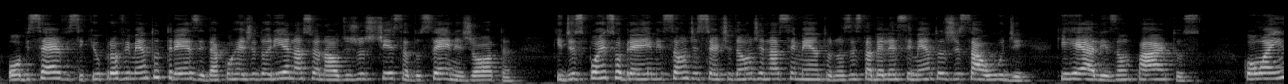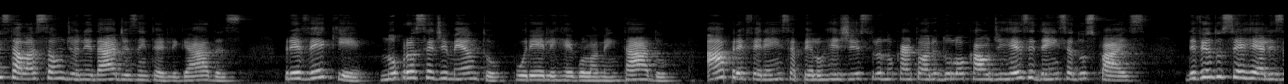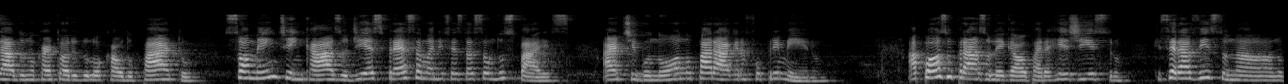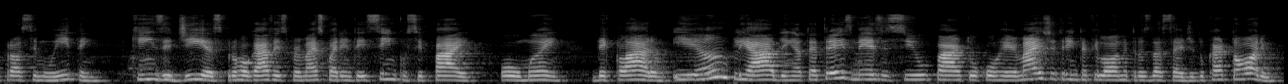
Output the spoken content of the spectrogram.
Observe-se que o provimento 13 da Corregedoria Nacional de Justiça do CNJ, que dispõe sobre a emissão de certidão de nascimento nos estabelecimentos de saúde que realizam partos, com a instalação de unidades interligadas, prevê que, no procedimento por ele regulamentado, há preferência pelo registro no cartório do local de residência dos pais, devendo ser realizado no cartório do local do parto somente em caso de expressa manifestação dos pais. Artigo 9, parágrafo 1. Após o prazo legal para registro, que será visto na, no próximo item, 15 dias, prorrogáveis por mais 45 se pai ou mãe declaram e ampliado em até três meses se o parto ocorrer mais de 30 quilômetros da sede do cartório,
